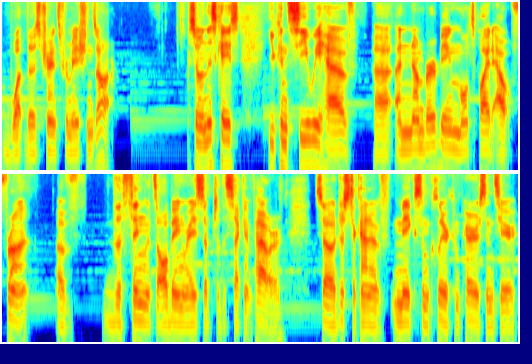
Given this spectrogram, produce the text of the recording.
what those transformations are. So in this case, you can see we have uh, a number being multiplied out front of the thing that's all being raised up to the second power. So just to kind of make some clear comparisons here,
